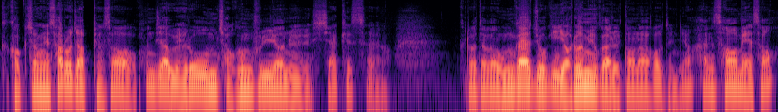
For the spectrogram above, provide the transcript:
그 걱정에 사로잡혀서 혼자 외로움 적응 훈련을 시작했어요. 그러다가 온 가족이 여름 휴가를 떠나거든요. 한 섬에서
